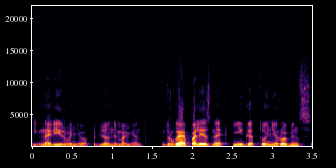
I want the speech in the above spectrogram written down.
игнорирования в определенный момент. Другая полезная книга Тони Робинс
